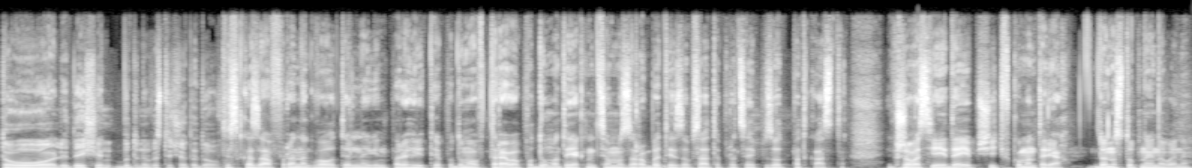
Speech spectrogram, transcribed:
то людей ще буде не вистачати довго. Ти сказав, ринок волатильний, він перегрітий. Я подумав, треба подумати, як на цьому заробити і записати про цей епізод подкасту. Якщо у вас є ідеї, пишіть в коментарях. До наступної новини.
